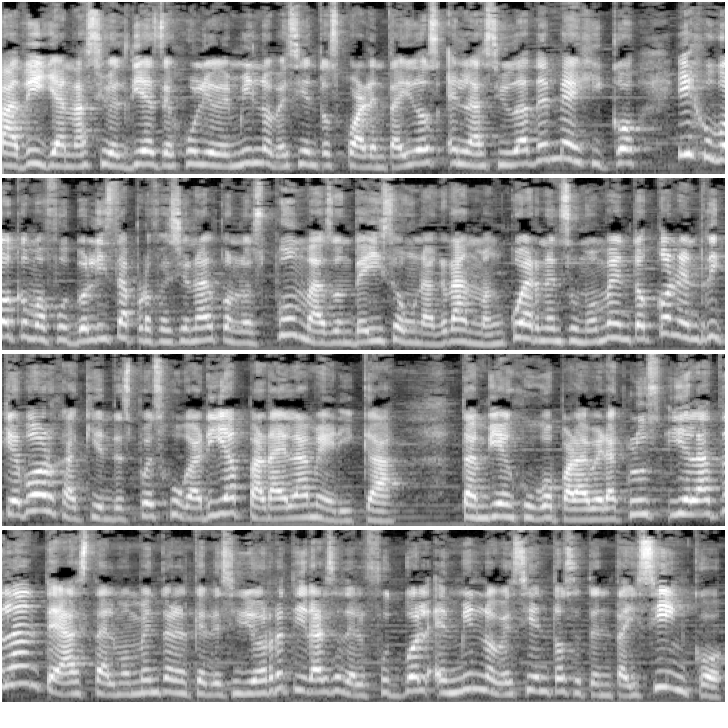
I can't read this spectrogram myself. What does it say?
Padilla nació el 10 de julio de 1942 en la Ciudad de México y jugó como futbolista profesional con los Pumas, donde hizo una gran mancuerna en su momento con Enrique Borja, quien después jugaría para el América. También jugó para Veracruz y el Atlante hasta el momento en el que decidió retirarse del fútbol en 1975.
